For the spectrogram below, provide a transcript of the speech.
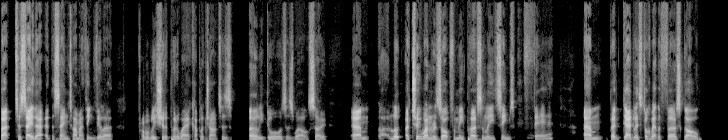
But to say that at the same time, I think Villa probably should have put away a couple of chances early doors as well. So, um, uh, look, a 2 1 result for me personally seems fair. Um, but, Dad, let's talk about the first goal.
